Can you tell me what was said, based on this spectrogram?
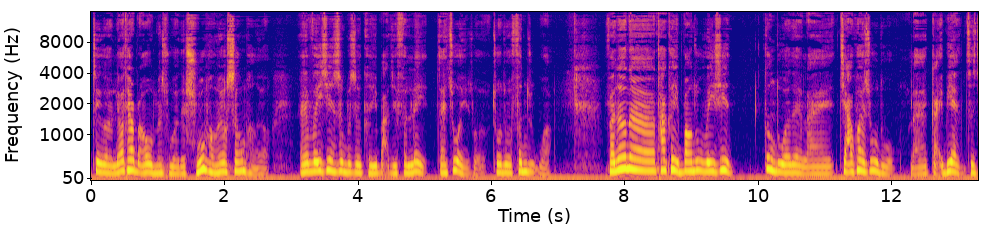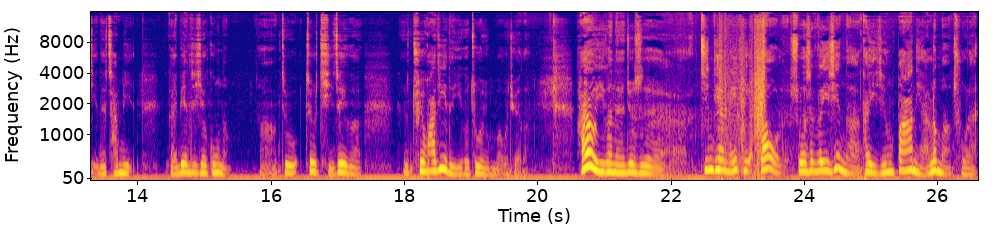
这个聊天宝我们说的熟朋友、生朋友。哎，微信是不是可以把这分类再做一做，做做分组啊？反正呢，它可以帮助微信更多的来加快速度，来改变自己的产品，改变这些功能啊，就就起这个催化剂的一个作用吧。我觉得还有一个呢，就是今天媒体也报了，说是微信呢，它已经八年了嘛，出来，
